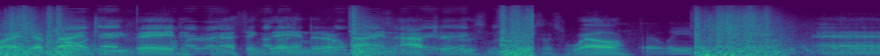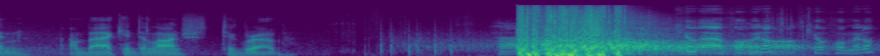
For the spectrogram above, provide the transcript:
So I ended up Oh, dying I'm to dead. evade, To my and. I think I they ended up dying to my right, after eh? losing numbers as well. they're leaving. And I'm back into launch to grub. Kill that full middle. top. Kill full middle.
